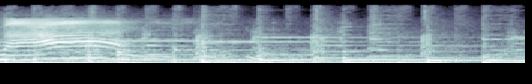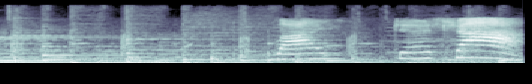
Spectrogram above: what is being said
Vai. Vai deixar.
